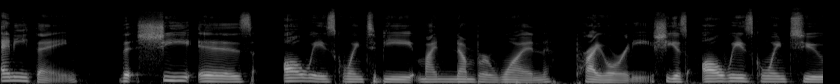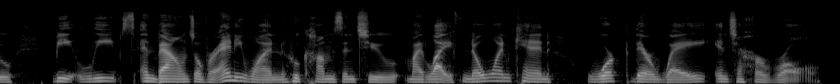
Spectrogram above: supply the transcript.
anything, that she is always going to be my number one priority. She is always going to be leaps and bounds over anyone who comes into my life. No one can work their way into her role.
